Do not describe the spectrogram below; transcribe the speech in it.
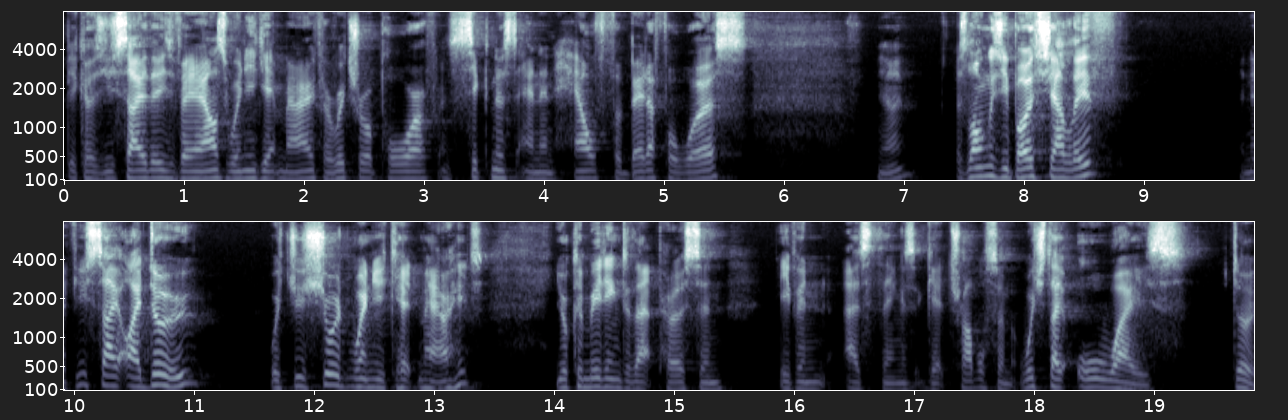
because you say these vows when you get married for richer or poorer, in sickness and in health, for better, for worse, you know, as long as you both shall live, and if you say, I do, which you should when you get married, you're committing to that person even as things get troublesome, which they always do.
